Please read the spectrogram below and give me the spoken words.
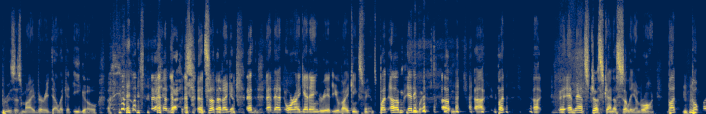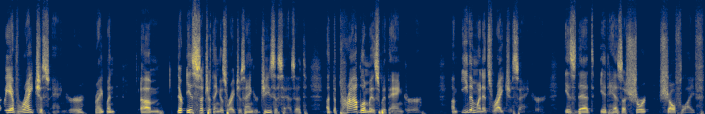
bruises my very delicate ego. and, uh, and, so then I get, and, and that, or I get angry at you Vikings fans. But um, anyway, um, uh, but uh, and that's just kind of silly and wrong. But mm-hmm. but when we have righteous anger, right? When um, there is such a thing as righteous anger, Jesus has it. Uh, the problem is with anger, um, even when it's righteous anger, is that it has a short shelf life.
